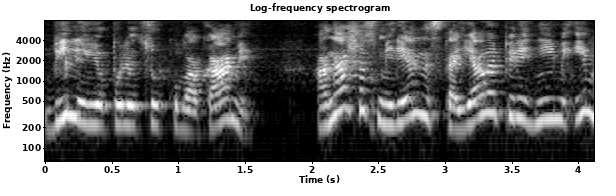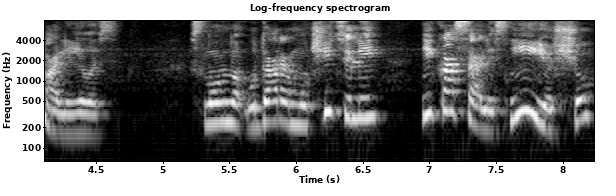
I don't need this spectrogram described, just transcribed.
били ее по лицу кулаками, а наша смиренно стояла перед ними и молилась, словно удары мучителей не касались ни ее щек,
